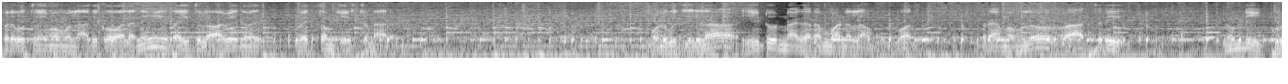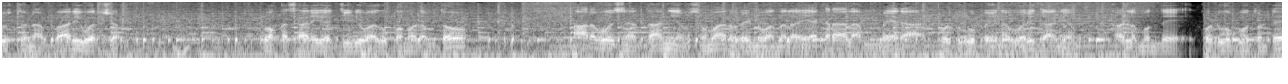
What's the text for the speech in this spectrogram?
ప్రభుత్వం మమ్మల్ని ఆదుకోవాలని రైతులు ఆవేదన వ్యక్తం చేస్తున్నారు. ములుగు జిల్లా ఈటూరు నగరం మండలం గ్రామంలో రాత్రి నుండి కురుస్తున్న భారీ వర్షం. ఒక్కసారిగా జీడివాగు పొంగడంతో ఆరబోసిన ధాన్యం సుమారు రెండు వందల ఎకరాల మేర కొట్టుకుపోయిన వరి ధాన్యం కళ్ళ ముందే కొట్టుకుపోతుంటే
